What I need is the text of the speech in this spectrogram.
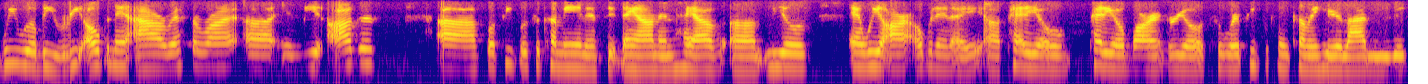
we will be reopening our restaurant uh, in mid August uh, for people to come in and sit down and have uh, meals. And we are opening a, uh patio patio bar and grill to where people can come and hear live music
